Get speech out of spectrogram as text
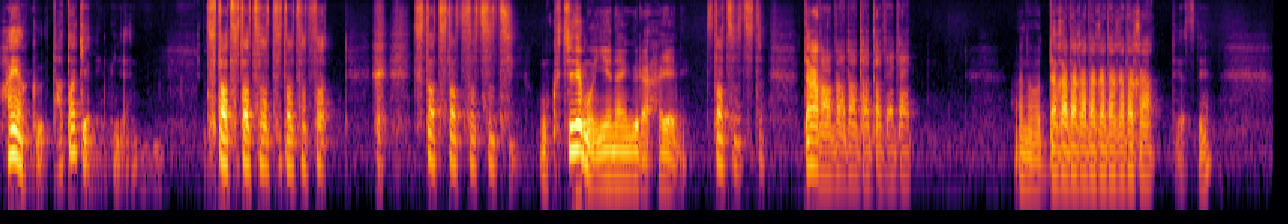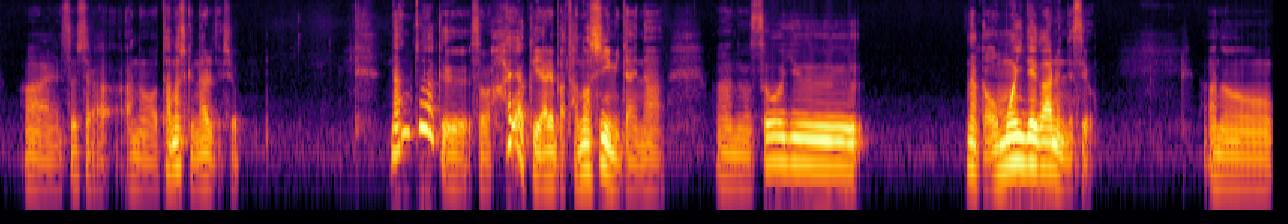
早く叩けみたいな。ツタツタツタツタツタツタ。ツタツタツタもう口でも言えないぐらい早いね。ツタツタツタ。ダカダダダダダダダ。あのダカダカダカダカダカってやつね。はい。そしたらあの楽しくなるでしょ。なんとなくその早くやれば楽しいみたいなあのそういうなんか思い出があるんですよ。あの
